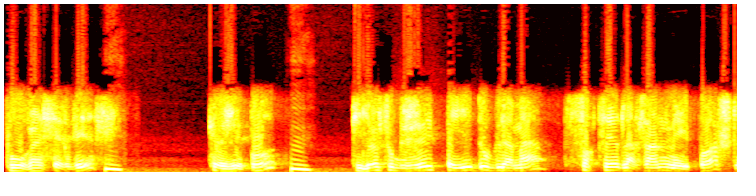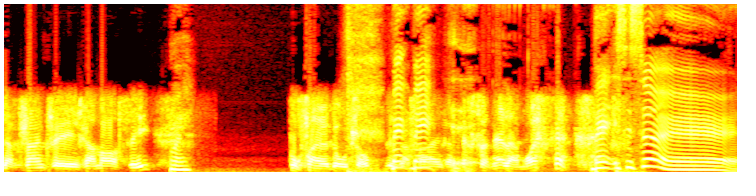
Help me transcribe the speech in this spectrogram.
pour un service mm. que j'ai pas. Mm. Puis là, je suis obligé de payer doublement, sortir de l'argent de mes poches, l'argent que j'ai ramassé, oui pour faire d'autres choses, des ben, ben affaires ben, personnelles à moi. ben c'est ça. Euh,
